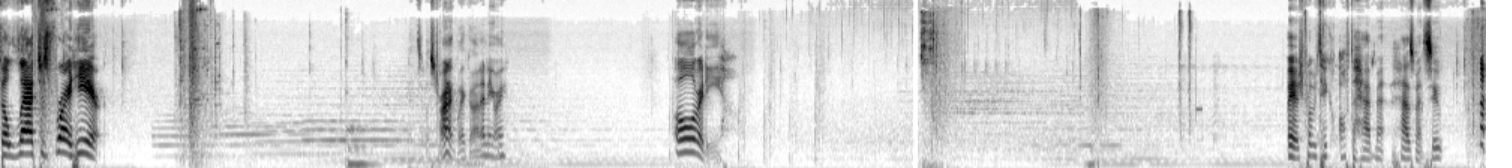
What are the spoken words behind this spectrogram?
The latch is right here. That's what I was trying to click on anyway. Alrighty. Oh yeah, I should probably take off the hazmat, hazmat suit.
